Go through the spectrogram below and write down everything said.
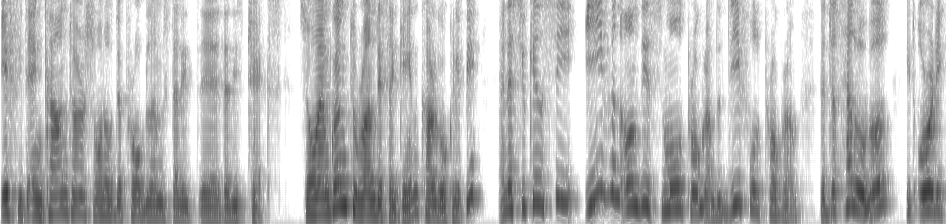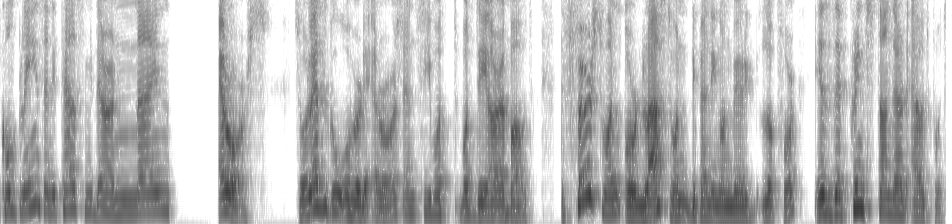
if it encounters one of the problems that it uh, that it checks. So I'm going to run this again, cargo clippy. And as you can see, even on this small program, the default program that just hello world, it already complains and it tells me there are nine errors. So let's go over the errors and see what, what they are about. The first one or last one, depending on where you look for, is the print standard output.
